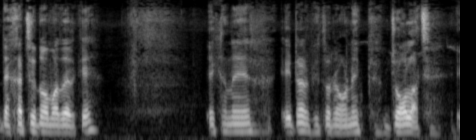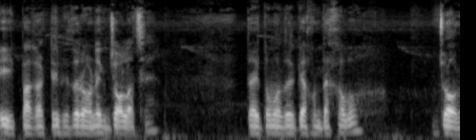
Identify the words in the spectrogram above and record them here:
দেখাচ্ছি তো আমাদেরকে। এখানে এটার ভিতরে অনেক জল আছে। এই পাকারটির ভিতরে অনেক জল আছে। তাই তোমাদেরকে এখন দেখাবো। জল।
